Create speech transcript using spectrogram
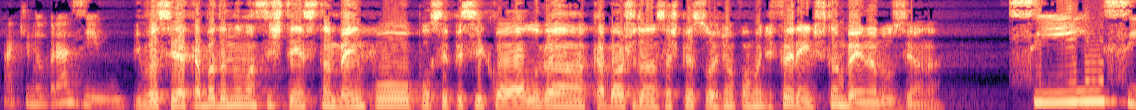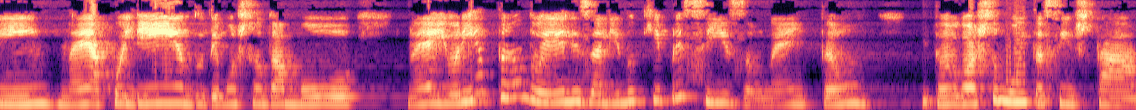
aqui no Brasil. E você acaba dando uma assistência também por, por ser psicóloga, acaba ajudando essas pessoas de uma forma diferente também, né, Luciana? Sim, sim, né, acolhendo, demonstrando amor, né, e orientando eles ali no que precisam, né, então, então eu gosto muito, assim, de estar,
